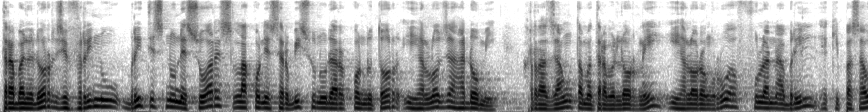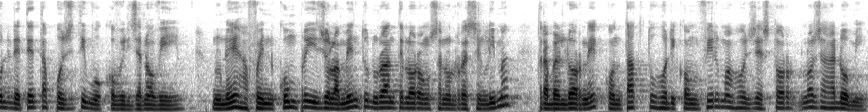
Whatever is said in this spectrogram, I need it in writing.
Trabalhador Jefferino Brites Nunes Soares lakonya serviço no dar condutor e loja Hadomi. Razão tama trabalhador ne e lorong rua fulan abril equipa saúde deteta positivo COVID-19. Nune hafen cumpre isolamento durante lorong sanul resing lima, trabalhador ne kontaktu ho confirma ho gestor loja Hadomi.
